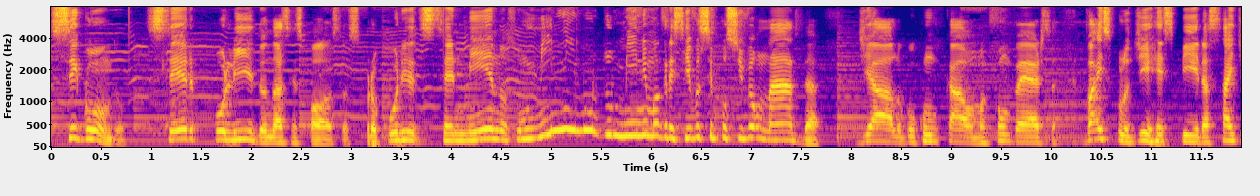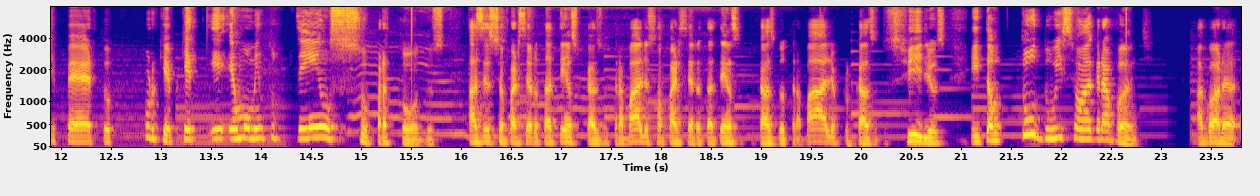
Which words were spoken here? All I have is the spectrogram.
Segundo, ser polido nas respostas. Procure ser menos, o mínimo do mínimo agressivo, se possível, nada. Diálogo, com calma, conversa. Vai explodir, respira, sai de perto. Por quê? Porque é um momento tenso para todos. Às vezes seu parceiro tá tenso por causa do trabalho, sua parceira tá tensa por causa do trabalho, por causa dos filhos. Então, tudo isso é um agravante. Agora,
